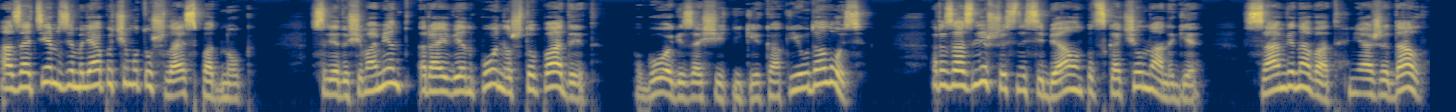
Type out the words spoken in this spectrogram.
а затем земля почему-то ушла из-под ног. В следующий момент Райвен понял, что падает. Боги-защитники, как ей удалось? Разозлившись на себя, он подскочил на ноги. Сам виноват, не ожидал,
